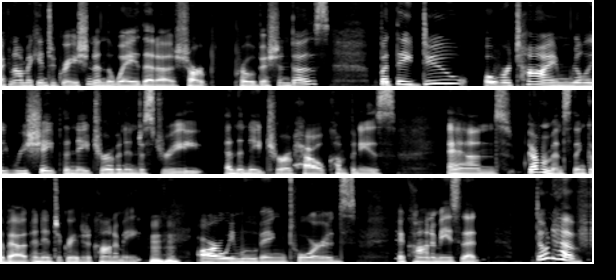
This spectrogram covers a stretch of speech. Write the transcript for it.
economic integration in the way that a sharp prohibition does, but they do over time really reshape the nature of an industry and the nature of how companies and governments think about an integrated economy. Mm-hmm. Are we moving towards economies that don't have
